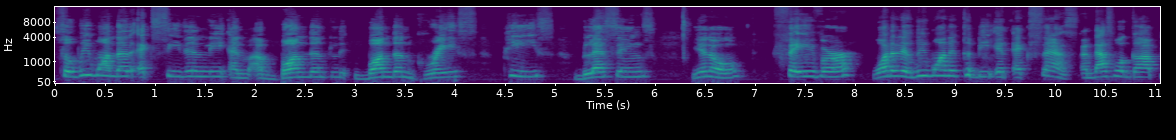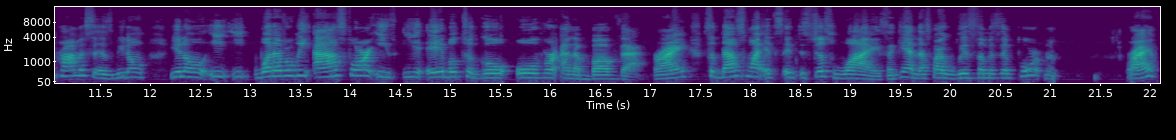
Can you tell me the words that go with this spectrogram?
So we want that exceedingly and abundantly abundant grace, peace, blessings, you know, favor, what it is. We want it to be in excess. And that's what God promises. We don't, you know, he, he, whatever we ask for, he's, he's, able to go over and above that, right? So that's why it's it's just wise. Again, that's why wisdom is important, right?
